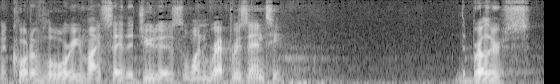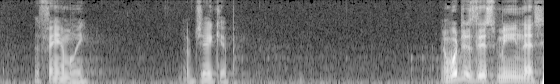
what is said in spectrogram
in a court of law, you might say that Judah is the one representing the brothers, the family of Jacob. And what does this mean that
